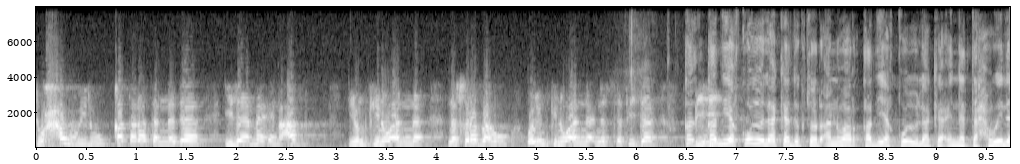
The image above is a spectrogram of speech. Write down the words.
تحول قطرات الندى إلى ماء عذب. يمكن أن نشربه ويمكن أن نستفيد به. قد يقول لك دكتور أنور قد يقول لك أن تحويل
